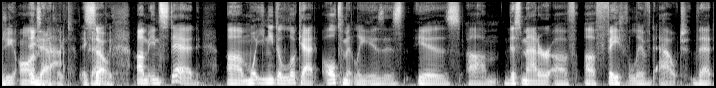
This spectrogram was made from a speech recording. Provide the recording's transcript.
theology on exactly. that. Exactly. So um, instead, um, what you need to look at ultimately is is is um, this matter of of faith lived out. That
